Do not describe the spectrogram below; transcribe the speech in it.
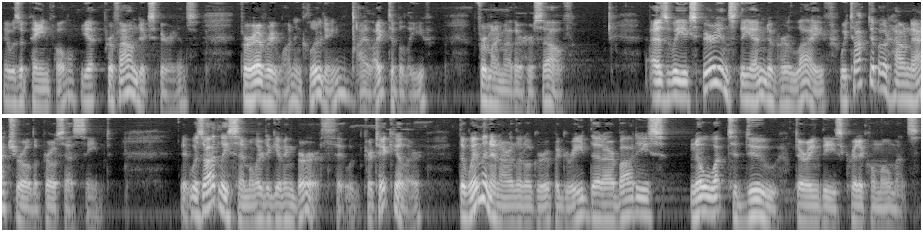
It was a painful, yet profound experience for everyone, including, I like to believe, for my mother herself. As we experienced the end of her life, we talked about how natural the process seemed. It was oddly similar to giving birth. In particular, the women in our little group agreed that our bodies know what to do during these critical moments.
